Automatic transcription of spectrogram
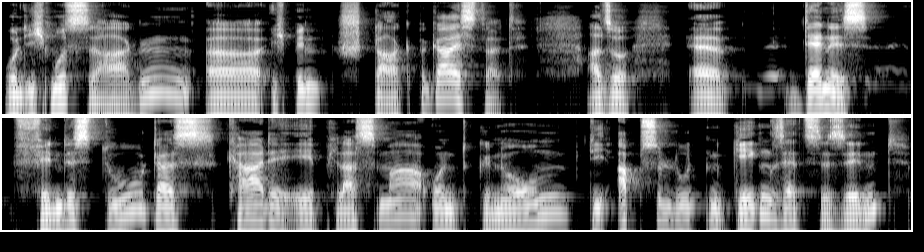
Und ich muss sagen, äh, ich bin stark begeistert. Also äh, Dennis, findest du, dass KDE Plasma und GNOME die absoluten Gegensätze sind?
